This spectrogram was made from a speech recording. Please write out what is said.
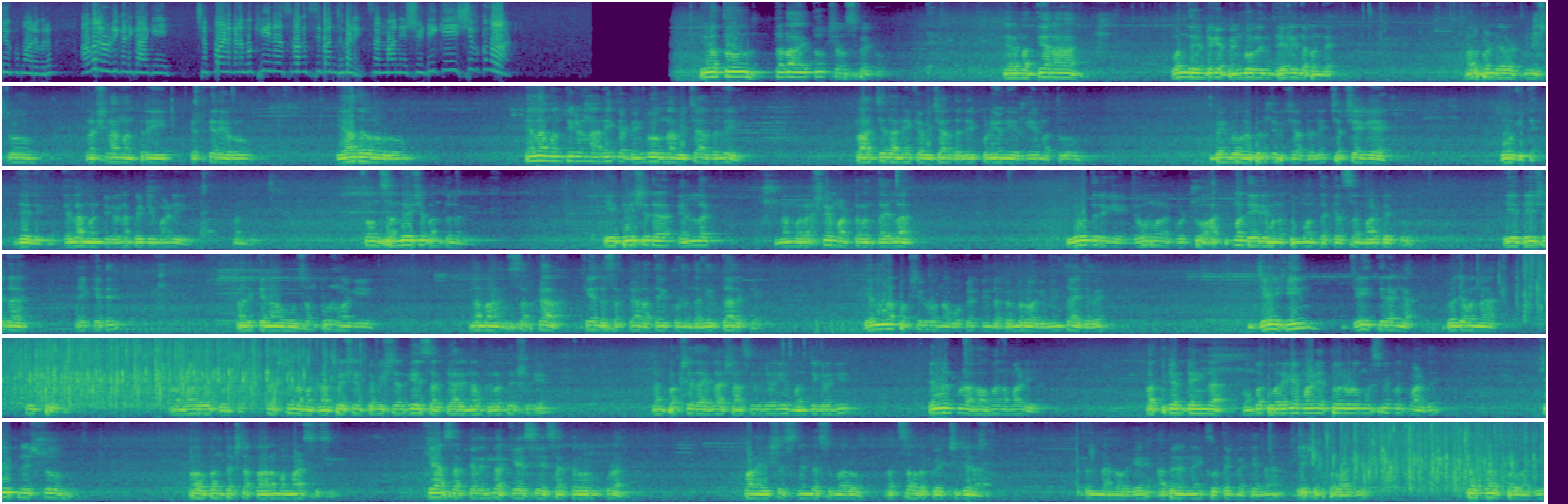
ಶಿವಕುಮಾರ್ ಅವರು, ಅವರ ನುಡಿಗಳಿಗಾಗಿ ಚಪ್ಪಾಳೆಗಳ ಮುಖೇನ ಸ್ವಾಗತಿಸಿ ಬಂಧುಗಳೇ, ಸನ್ಮಾನ್ಯ ಶ್ರೀ ಡಿ ಕೆ ಶಿವಕುಮಾರ್. ಇವತ್ತು ತಡ ಆಯಿತು, ಕ್ಷಮಿಸ್ಬೇಕು. ನಾನು ಮಧ್ಯಾಹ್ನ ಒಂದು ಗಂಟೆಗೆ ಬೆಂಗಳೂರಿನ ದೆಹಲಿಯಿಂದ ಬಂದೆ. ಅರ್ಬನ್ ಡೆವಲಪ್ಮೆಂಟ್ ಮಿನಿಸ್ಟ್ರು ರಕ್ಷಣಾ ಮಂತ್ರಿ ಗಡ್ಕರಿ ಅವರು ಯಾದವ್ ಅವರು ಎಲ್ಲ ಮಂತ್ರಿಗಳನ್ನ ಅನೇಕ ಬೆಂಗಳೂರಿನ ವಿಚಾರದಲ್ಲಿ ರಾಜ್ಯದ ಅನೇಕ ವಿಚಾರದಲ್ಲಿ ಕುಡಿಯುವ ನೀರಿಗೆ ಮತ್ತು ಬೆಂಗಳೂರು ಅಭಿವೃದ್ಧಿ ವಿಚಾರದಲ್ಲಿ ಚರ್ಚೆಗೆ ಹೋಗಿದ್ದೆ ದೆಹಲಿಗೆ ಎಲ್ಲ ಮಂತ್ರಿಗಳನ್ನ ಭೇಟಿ ಮಾಡಿ ಬಂದೆ. ಸೊ ಒಂದು ಸಂದೇಶ ಬಂತು ನನಗೆ. ಈ ದೇಶದ ಎಲ್ಲ ನಮ್ಮ ರಕ್ಷಣೆ ಮಾಡ್ತಾರಂತ ಎಲ್ಲ ಯೋಧರಿಗೆ ಗೌರವನ ಕೊಟ್ಟು ಆತ್ಮಧೈರ್ಯವನ್ನು ತುಂಬುವಂತ ಕೆಲಸ ಮಾಡಬೇಕು. ಈ ದೇಶದ ಐಕ್ಯತೆ ಅದಕ್ಕೆ ನಾವು ಸಂಪೂರ್ಣವಾಗಿ ನಮ್ಮ ಸರ್ಕಾರ, ಕೇಂದ್ರ ಸರ್ಕಾರ ತೆಗೆದುಕೊಂಡಂತ ನಿರ್ಧಾರಕ್ಕೆ ಎಲ್ಲ ಪಕ್ಷಗಳು ನಾವು ಒಗ್ಗಟ್ಟಿನಿಂದ ಬೆಂಬಲವಾಗಿ ನಿಂತಾ ಇದ್ದೇವೆ. ಜೈ ಹಿಂದ್, ಜೈ ತಿರಂಗ ಧ್ವಜವನ್ನ ಇಟ್ಟು ಮಾಡಬೇಕು ಅಂತ. ತಕ್ಷಣ ನಮ್ಮ ಕಾರ್ಪೊರೇಷನ್ ಕಮಿಷನರ್ಗೆ, ಸರ್ಕಾರಿ ನೌಕರ ಅಧ್ಯಕ್ಷರಿಗೆ, ನಮ್ಮ ಪಕ್ಷದ ಎಲ್ಲ ಶಾಸಕರುಗಳಿಗೆ, ಮಂತ್ರಿಗಳಿಗೆ ಎಲ್ಲರೂ ಕೂಡ ಆಹ್ವಾನ ಮಾಡಿ ಹತ್ತು ಗಂಟೆಯಿಂದ ಒಂಬತ್ತುವರೆಗೆ ಮಾಡಿ ಹತ್ತುವರೆ ಒಳಗೆ ಮುಗಿಸ್ಬೇಕು ಅಂತ ಮಾಡಿದೆ. ಚೀಫ್ ಮಿನಿಸ್ಟ್ರು ಅವ್ರು ಬಂದ ತಕ್ಷಣ ಪ್ರಾರಂಭ ಮಾಡಿಸಿ ಕೆ ಆರ್ ಸರ್ಕಲ್ ಇಂದ ಕೆ ಎಸ್ ಸಿ ಸರ್ಕಲ್ ವರೆಗೂ ಕೂಡ ಬಹಳ ಯಶಸ್ಸಿನಿಂದ ಸುಮಾರು ಹತ್ತು ಸಾವಿರಕ್ಕೂ ಹೆಚ್ಚು ಜನ ನಾನು ಅವ್ರಿಗೆ ಅಭಿನಂದನೆ, ಕೃತಜ್ಞತೆಯನ್ನು ದೇಶದ ಪರವಾಗಿ, ಸರ್ಕಾರದ ಪರವಾಗಿ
